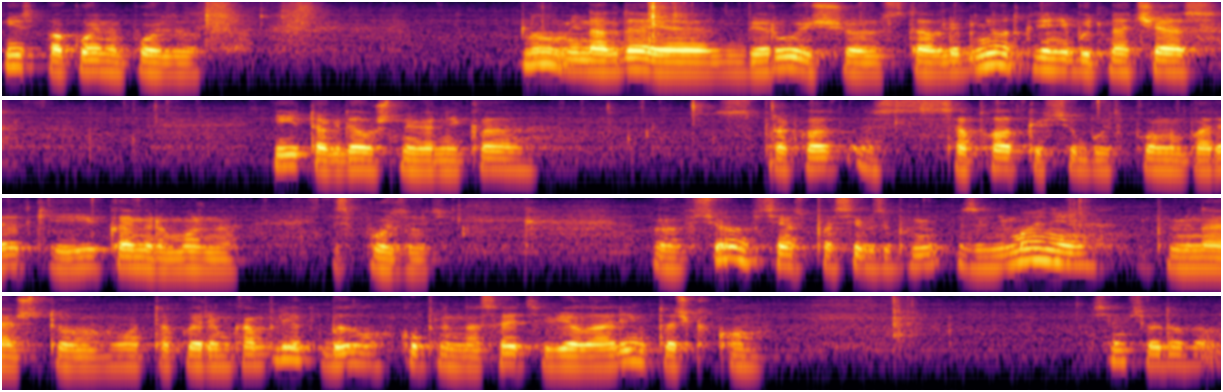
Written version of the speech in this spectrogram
и спокойно пользоваться. Ну, иногда я беру еще, ставлю гнет где-нибудь на час. И тогда уж наверняка с, проклад... с оплаткой все будет в полном порядке и камеру можно использовать. Э, все, всем спасибо за, за внимание. Напоминаю, что вот такой ремкомплект был куплен на сайте veloalim.com. Всем всего доброго.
